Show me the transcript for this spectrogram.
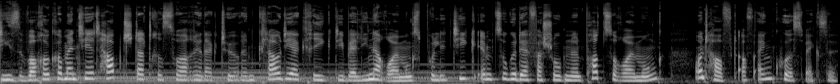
Diese Woche kommentiert Hauptstadtressortredakteurin Claudia Krieg die Berliner Räumungspolitik im Zuge der verschobenen Potze-Räumung und hofft auf einen Kurswechsel.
